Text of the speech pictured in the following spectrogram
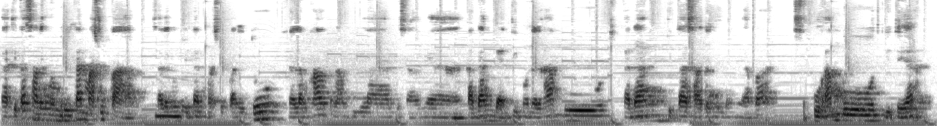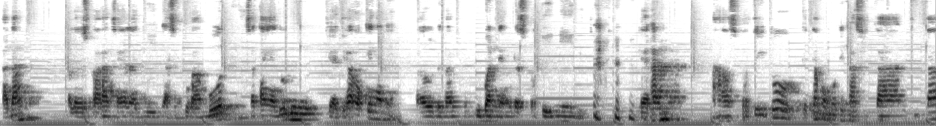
nah kita saling memberikan masukan, saling memberikan masukan itu dalam hal penampilan, misalnya kadang ganti model rambut, kadang kita saling apa sepuh rambut gitu ya kadang kalau sekarang saya lagi nggak sepuh rambut saya tanya dulu kira-kira oke okay nggak nih kalau dengan uban yang udah seperti ini gitu. ya kan hal seperti itu kita komunikasikan kita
